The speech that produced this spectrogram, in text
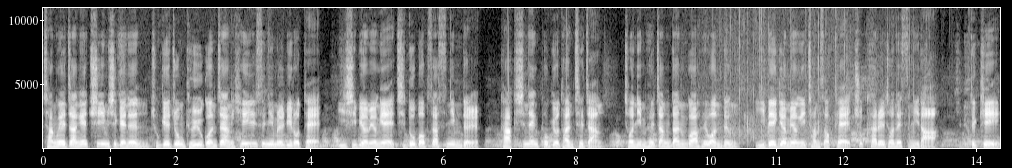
장 회장의 취임식에는 조계종 교육원장 해일 스님을 비롯해 20여 명의 지도법사 스님들, 각 신행포교 단체장, 전임 회장단과 회원 등 200여 명이 참석해 축하를 전했습니다. 특히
